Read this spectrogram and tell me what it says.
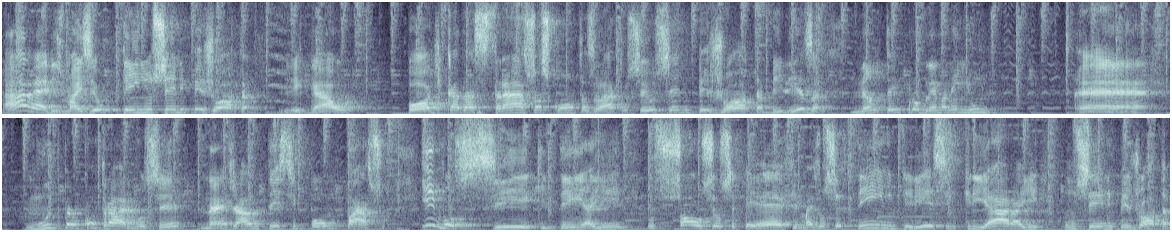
Ah, Leris, mas eu tenho CNPJ. Legal. Pode cadastrar suas contas lá com o seu CNPJ, beleza? Não tem problema nenhum. É, muito pelo contrário, você né, já antecipou um passo. E você que tem aí só o seu CPF, mas você tem interesse em criar aí um CNPJ,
